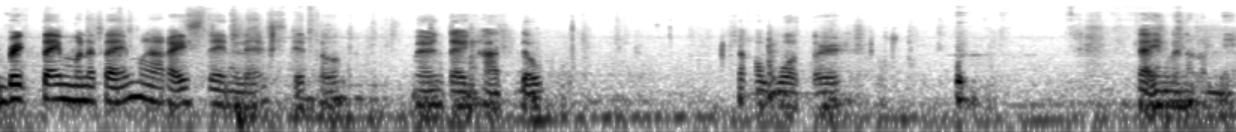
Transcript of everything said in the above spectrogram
Break time muna tayo mga ka-stainless. Ito. Meron tayong hotdog. Tsaka water. Kain muna kami.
